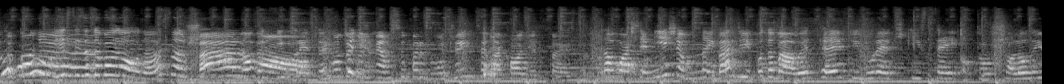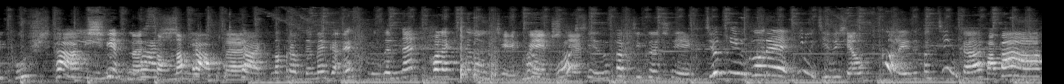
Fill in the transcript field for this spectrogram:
koniec. Jesteś zadowolona z naszych nowych Bardzo! figureczek. Mimo tego, że miałam super złoczyńcę na koniec, to jest. No właśnie, mnie się najbardziej podobały te figureczki z tej oto szalonej puszki. Tak, świetne są, naprawdę. Tak, naprawdę mega ekskluzywne. Kolekcjonujcie je No koniecznie. właśnie, zostawcie koniecznie kciuki w górę i widzimy się w kolejnych odcinkach. Pa, pa!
